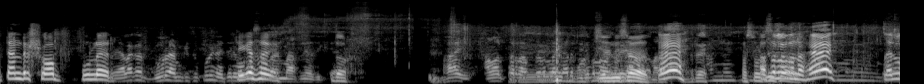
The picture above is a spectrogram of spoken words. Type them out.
ইতানডির সব ফুলের। ঠিক আছে। ধর। আসলে না লাইলো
